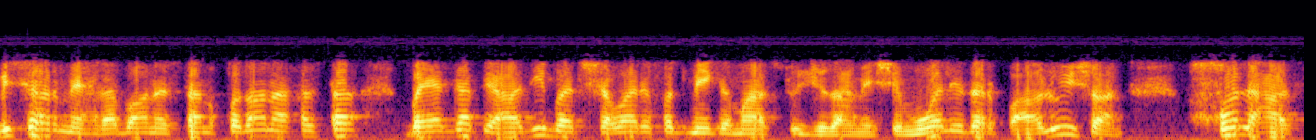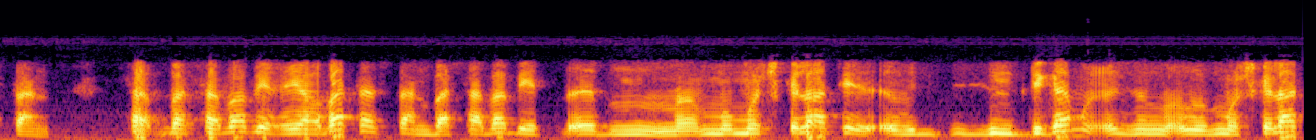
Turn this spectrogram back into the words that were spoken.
بسیار مهربان هستن. خدا نخسته به یک گپ عادی باید شوهر خود میگه ما از تو جدا میشیم. ولی در پهلویشان خل هستن. به سبب غیابت هستند به سبب مشکلات دیگه مشکلات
